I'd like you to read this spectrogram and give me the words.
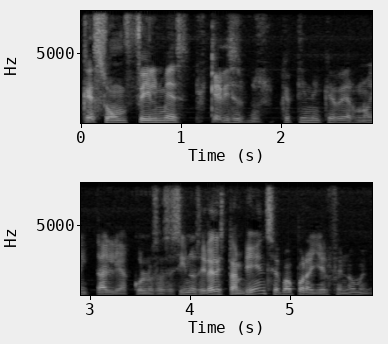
que son filmes que dices, pues, ¿qué tiene que ver, no? Italia con los asesinos seriales también se va por allá el fenómeno.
